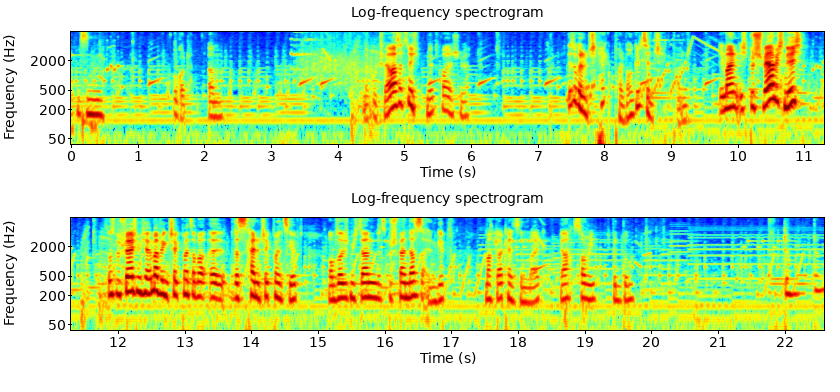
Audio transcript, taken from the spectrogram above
Mit diesem... Oh Gott. Ähm. Na gut, schwer war es jetzt nicht. Ne, war ja schwer. Hier ist sogar ein Checkpoint. Warum gibt es denn einen Checkpoint? Ich meine, ich beschwere mich nicht. Sonst beschwere ich mich ja immer wegen Checkpoints, aber äh, dass es keine Checkpoints gibt. Warum soll ich mich dann jetzt beschweren, dass es einen gibt? Macht gar keinen Sinn, Mike. Ja, sorry, ich bin dumm. Dumm, dumm.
